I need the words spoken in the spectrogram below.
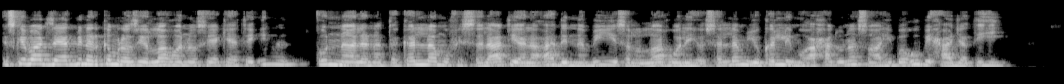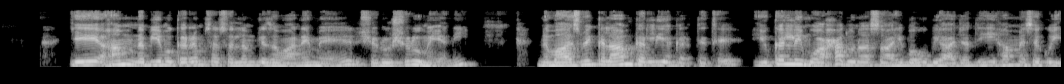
इसके बाद जैद बिन अरकम रज़ी अल्लाह से कहते इन कुन्ना लनतकल्लमु फ़ी सलाति अला अहद नबी सल्लल्लाहु अलैहि युकल्लिमु अहदुना कि हम नबी मुकर्रम वसल्लम के ज़माने में शुरू शुरू में यानी नमाज़ में कलाम कर लिया करते थे युकल्ली मुआहदुना साहिबहु ही हम में से कोई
